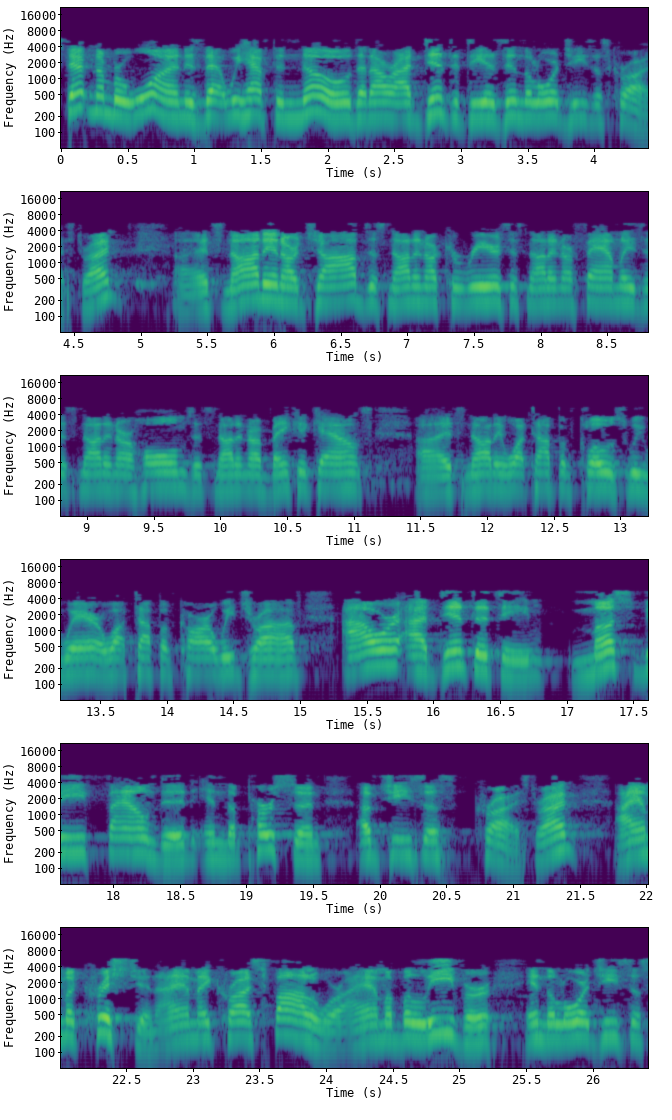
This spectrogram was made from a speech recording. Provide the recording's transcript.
step number one is that we have to know that our identity is in the Lord Jesus Christ, right? Uh, it's not in our jobs, it's not in our careers, it's not in our families, it's not in our homes, it's not in our bank accounts, uh, it's not in what type of clothes we wear or what type of car we drive. Our identity must be founded in the person of Jesus Christ, right? I am a Christian. I am a Christ follower. I am a believer in the Lord Jesus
